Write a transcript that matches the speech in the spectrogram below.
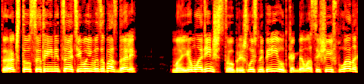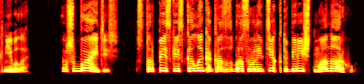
Так что с этой инициативой вы запоздали. Мое младенчество пришлось на период, когда вас еще и в планах не было. Ошибаетесь. С Торпейской скалы как раз сбрасывали тех, кто перечит монарху,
